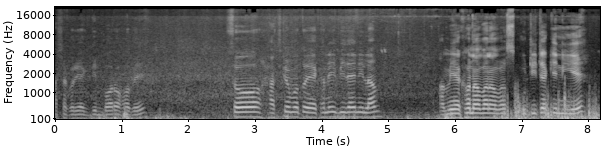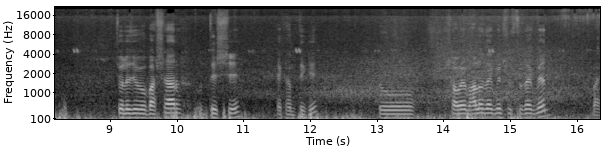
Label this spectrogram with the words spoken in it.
আশা করি একদিন বড় হবে। সো আজকের মতো এখানেই বিদায় নিলাম। আমি এখন আবার আমার স্কুটিটাকে নিয়ে চলে যাব বাসার উদ্দেশ্যে এখান থেকে। তো, সবাই ভালো থাকবেন, সুস্থ থাকবেন। বাই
